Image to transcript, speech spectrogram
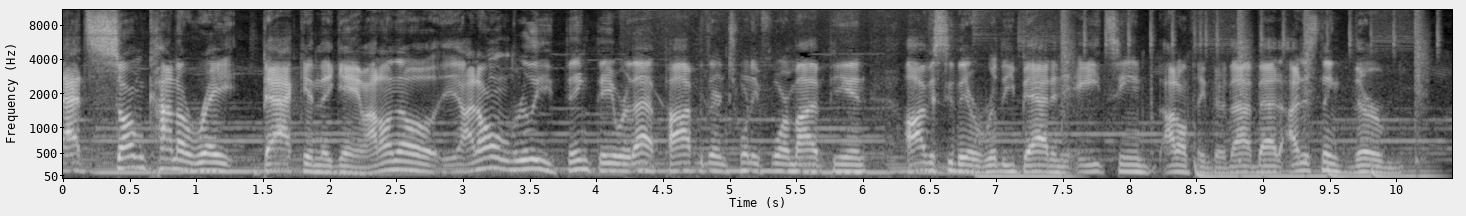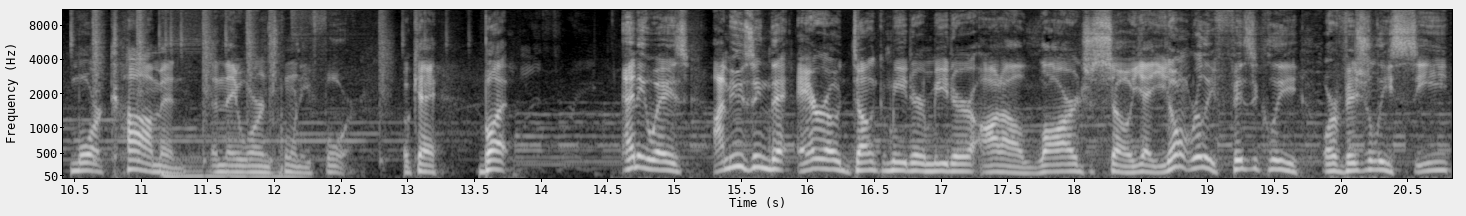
at some kind of rate back in the game. I don't know. I don't really think they were that popular in 24, in my opinion. Obviously, they were really bad in 18. I don't think they're that bad. I just think they're more common than they were in 24. Okay. But anyways, I'm using the arrow dunk meter meter on a large. So yeah, you don't really physically or visually see,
